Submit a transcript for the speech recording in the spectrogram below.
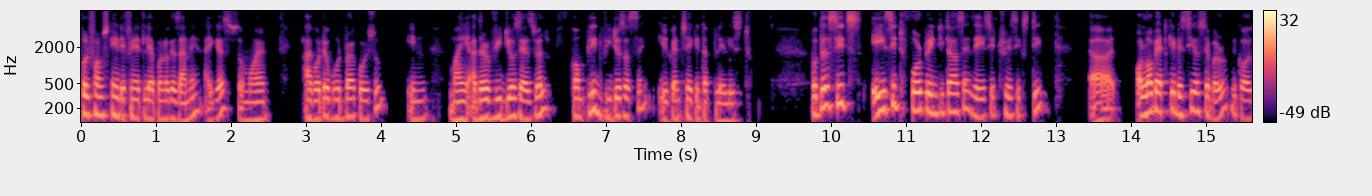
full ফৰ্মছখিনি ডেফিনেটলি আপোনালোকে জানে আই গেছ চ' মই আগতেও বহুতবাৰ কৈছোঁ in my other videos as well complete videos আছে you can check in the playlist total seats a seat for টুৱেণ্টিটা আছে জে চিট থ্ৰী ছিক্সটি অলপ ইয়াতকৈ বেছি আছে বাৰু বিকজ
